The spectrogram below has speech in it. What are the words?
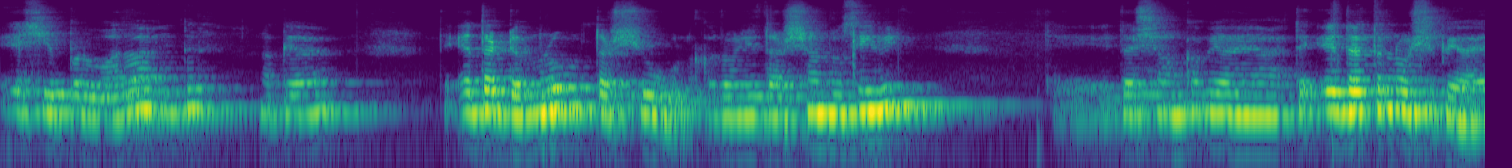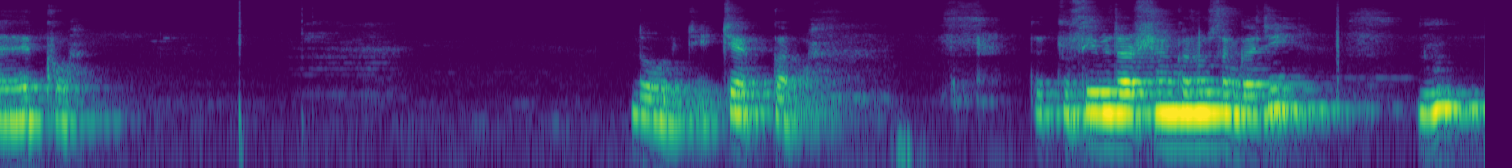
ਇਹ ਸ਼ਿਪਰ ਵਾਲਾ ਇੱਧਰ ਲੱਗਿਆ ਹੋਇਆ ਤੇ ਇੱਧਰ ਡਮਰੂ ਤਰਸ਼ੂਲ ਕਰੋ ਜੀ ਦਰਸ਼ਨ ਤੁਸੀਂ ਵੀ ਤੇ ਇੱਧਰ ਸ਼ੰਖ ਵੀ ਆਇਆ ਹੈ ਤੇ ਇੱਧਰ ਧਨੁਸ਼ ਪਿਆ ਹੈ ਦੇਖੋ ਦੋ ਜੀ ਚੈੱਕ ਕਰੋ। ਤੇ ਤੁਸੀਂ ਵੀ ਦਰਸ਼ਨ ਕਰੋ ਸੰਗਤ ਜੀ। ਹਮ।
